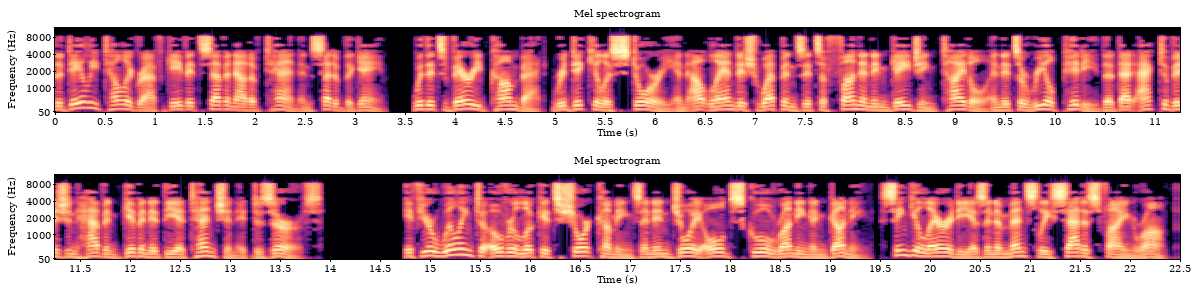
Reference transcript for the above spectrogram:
The Daily Telegraph gave it 7 out of 10 and said of the game, "...with its varied combat, ridiculous story and outlandish weapons it's a fun and engaging title and it's a real pity that that Activision haven't given it the attention it deserves." If you're willing to overlook its shortcomings and enjoy old-school running and gunning, Singularity is an immensely satisfying romp.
